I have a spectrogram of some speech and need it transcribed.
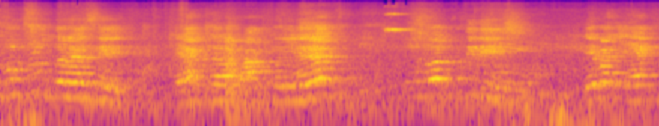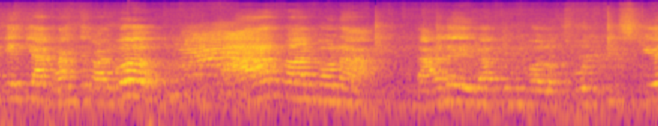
খুব সুন্দর আছে এক দ্বারা ভাগ করলে ছত্রিশ। এবার এককে কি আর ভাঙতে পারব? আর পারব না। তাহলে এবার তুমি বলো, ছত্রিশকে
